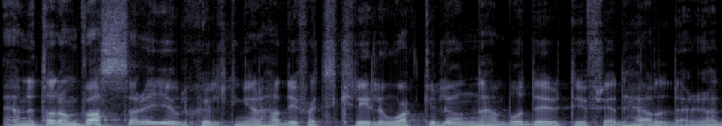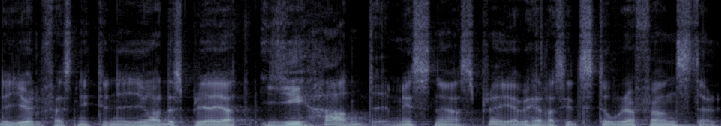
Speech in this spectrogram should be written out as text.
En av de vassare julskyltningarna hade ju faktiskt Krille Åkerlund när han bodde ute i Fredhäll där. hade julfest 99 och hade sprayat Jihad med snöspray över hela sitt stora fönster.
